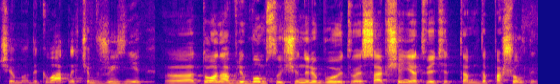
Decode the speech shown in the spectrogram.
чем адекватных, чем в жизни, э, то она в любом случае на любое твое сообщение ответит там «да пошел ты»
